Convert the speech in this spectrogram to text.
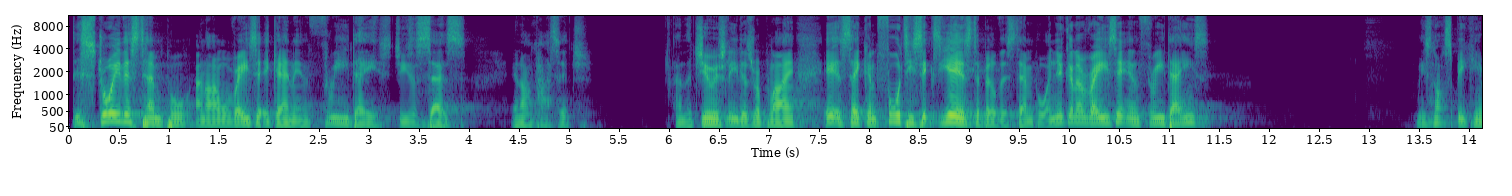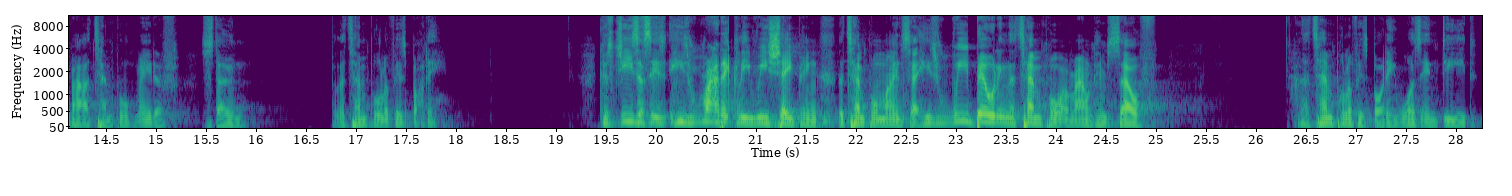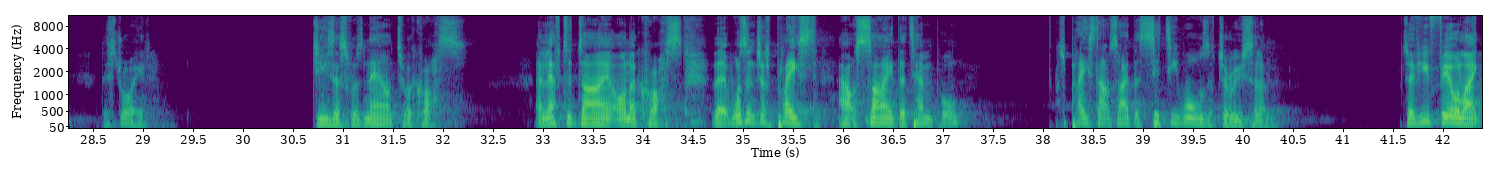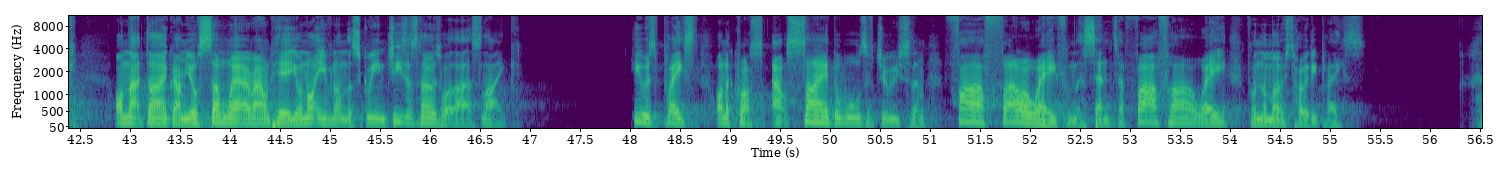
Destroy this temple, and I will raise it again in three days, Jesus says in our passage. And the Jewish leaders reply, It has taken 46 years to build this temple, and you're going to raise it in three days? He's not speaking about a temple made of stone, but the temple of his body. Because Jesus is he's radically reshaping the temple mindset. He's rebuilding the temple around himself. The temple of his body was indeed destroyed. Jesus was nailed to a cross and left to die on a cross that wasn't just placed outside the temple, it was placed outside the city walls of Jerusalem. So if you feel like on that diagram you're somewhere around here, you're not even on the screen, Jesus knows what that's like. He was placed on a cross outside the walls of Jerusalem, far, far away from the center, far, far away from the most holy place.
